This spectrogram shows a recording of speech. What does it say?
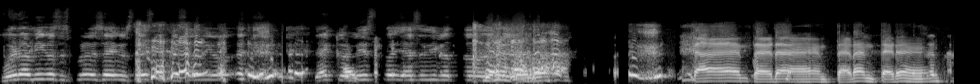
Bueno, amigos, espero les haya gustado este episodio. ya con esto ya se dijo todo. Tan, tarán, tarán, tarán.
